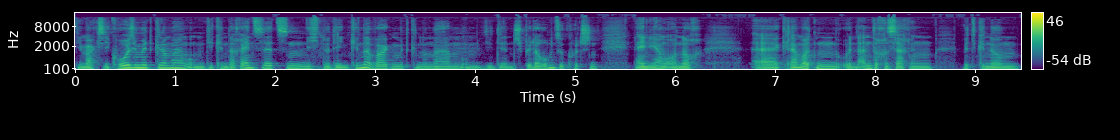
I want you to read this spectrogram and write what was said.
die Maxi Cosi mitgenommen haben, um die Kinder reinzusetzen, nicht nur den Kinderwagen mitgenommen haben, um die dann später rumzukutschen. Nein, wir haben auch noch äh, Klamotten und andere Sachen mitgenommen,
